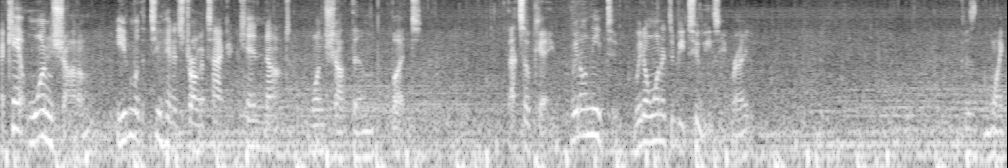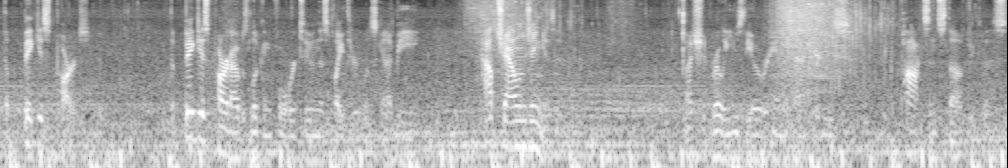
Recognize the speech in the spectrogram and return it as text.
I can't one-shot them. Even with a two-handed strong attack, I cannot one-shot them, but that's okay. We don't need to. We don't want it to be too easy, right? Because, like, the biggest part, the biggest part I was looking forward to in this playthrough was going to be how challenging is it? I should really use the overhand attack for these pots and stuff because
